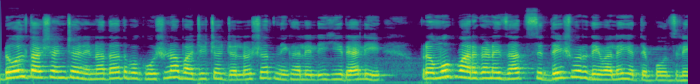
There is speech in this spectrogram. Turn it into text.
ढोल ताशांच्या निनादात व घोषणाबाजीच्या जल्लोषात निघालेली ही रॅली प्रमुख मार्गाने जात सिद्धेश्वर देवालय येथे पोहोचली.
